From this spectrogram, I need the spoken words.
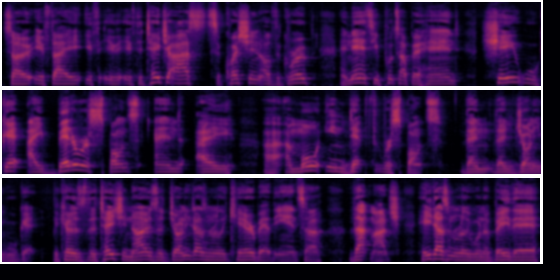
So if they if, if if the teacher asks a question of the group and Nancy puts up her hand, she will get a better response and a uh, a more in-depth response than than Johnny will get because the teacher knows that Johnny doesn't really care about the answer that much. He doesn't really want to be there,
